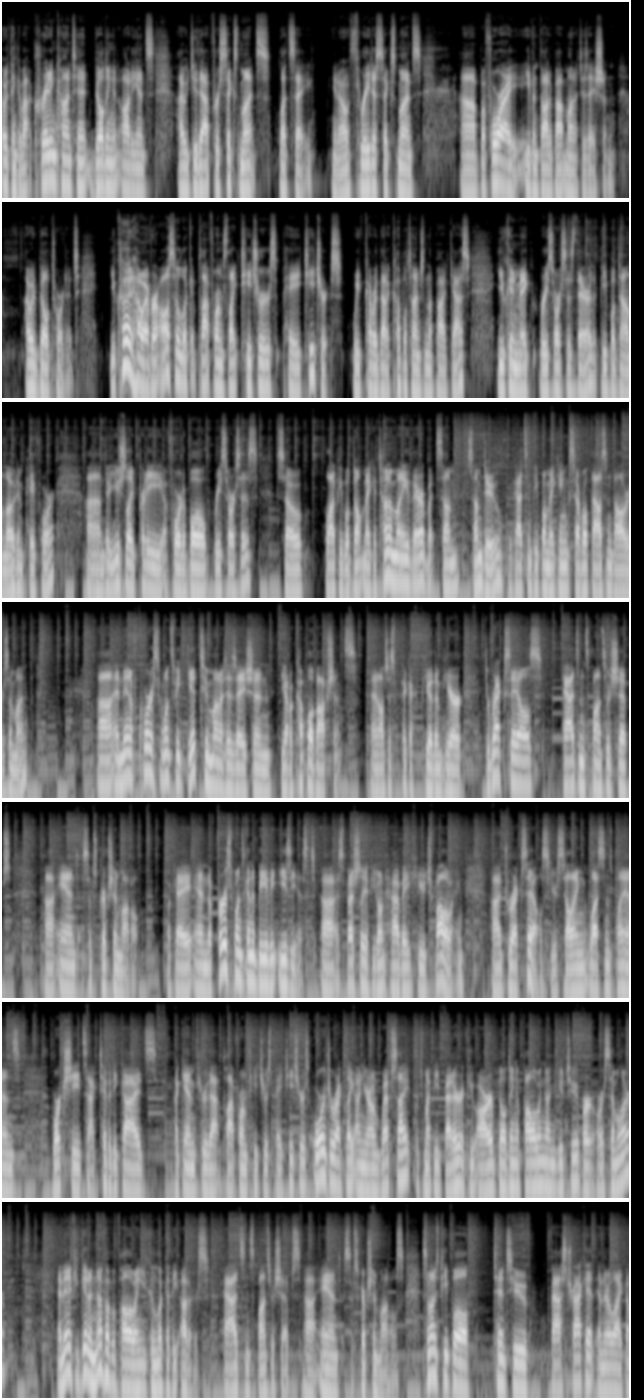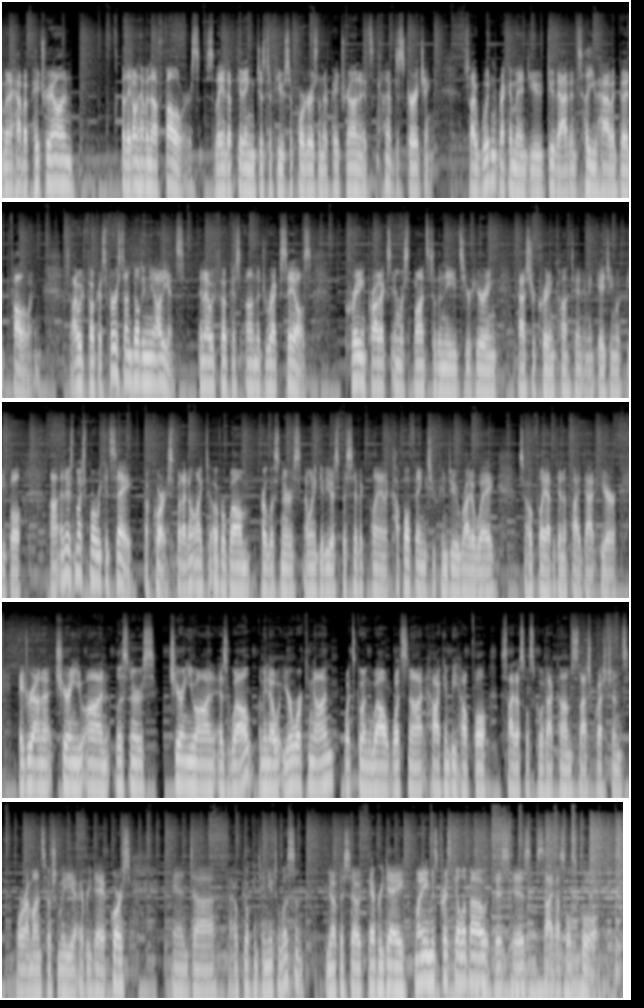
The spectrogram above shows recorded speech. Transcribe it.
I would think about creating content, building an audience. I would do that for six months, let's say, you know, three to six months uh, before I even thought about monetization. I would build toward it. You could, however, also look at platforms like Teachers Pay Teachers. We've covered that a couple times in the podcast. You can make resources there that people download and pay for. Um, they're usually pretty affordable resources. So a lot of people don't make a ton of money there, but some some do. We've had some people making several thousand dollars a month. Uh, and then, of course, once we get to monetization, you have a couple of options. And I'll just pick a few of them here direct sales, ads and sponsorships, uh, and subscription model. Okay, and the first one's going to be the easiest, uh, especially if you don't have a huge following. Uh, direct sales. You're selling lessons plans, worksheets, activity guides, again through that platform Teachers Pay Teachers, or directly on your own website, which might be better if you are building a following on YouTube or, or similar. And then if you get enough of a following, you can look at the others ads and sponsorships uh, and subscription models. Sometimes people tend to fast track it and they're like, I'm going to have a Patreon, but they don't have enough followers. So they end up getting just a few supporters on their Patreon and it's kind of discouraging. So I wouldn't recommend you do that until you have a good following. So I would focus first on building the audience, then I would focus on the direct sales, creating products in response to the needs you're hearing as you're creating content and engaging with people. Uh, and there's much more we could say, of course, but I don't like to overwhelm our listeners. I want to give you a specific plan, a couple of things you can do right away. So hopefully I've identified that here. Adriana cheering you on, listeners cheering you on as well. Let me know what you're working on, what's going well, what's not, how I can be helpful. SideHustleSchool.com slash questions, or I'm on social media every day, of course. And uh, I hope you'll continue to listen. New episode every day. My name is Chris Guillebeau. This is Side Hustle School.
